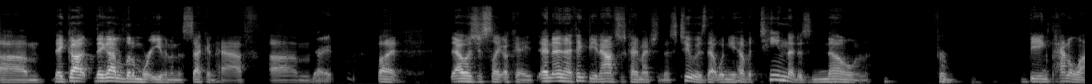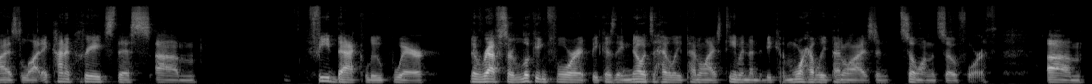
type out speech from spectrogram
Um, they got they got a little more even in the second half. Um, right. But that was just like okay, and, and I think the announcers kind of mentioned this too, is that when you have a team that is known for being penalized a lot, it kind of creates this um, feedback loop where the refs are looking for it because they know it's a heavily penalized team and then they become more heavily penalized and so on and so forth. Um,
